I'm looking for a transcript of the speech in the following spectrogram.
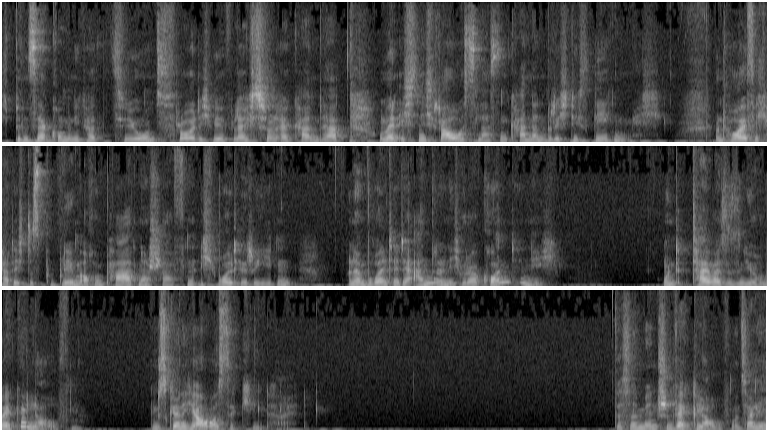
ich bin sehr kommunikationsfreudig, wie ihr vielleicht schon erkannt habt. Und wenn ich es nicht rauslassen kann, dann richte ich es gegen mich. Und häufig hatte ich das Problem auch in Partnerschaften, ich wollte reden und dann wollte der andere nicht oder konnte nicht. Und teilweise sind die auch weggelaufen. Und das kenne ich auch aus der Kindheit. Dass dann Menschen weglaufen und sagen,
